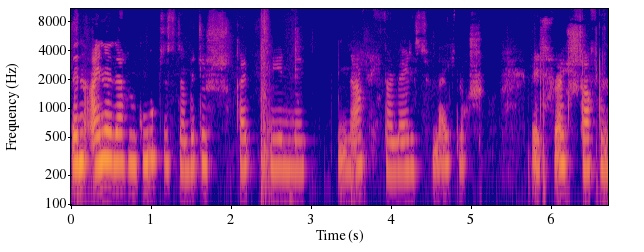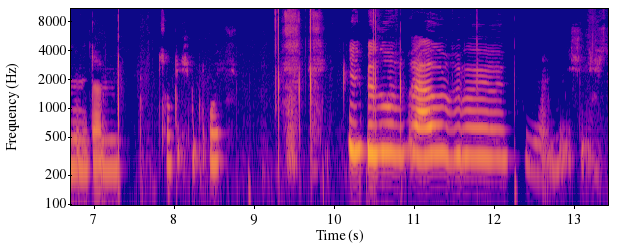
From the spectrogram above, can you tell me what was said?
Wenn eine Sache gut ist, dann bitte schreibt mir eine Nachricht, dann werde ich es vielleicht noch werde ich vielleicht schaffen und dann zocke ich mit euch. Ich bin so traurig. Nein, bin ich nicht.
